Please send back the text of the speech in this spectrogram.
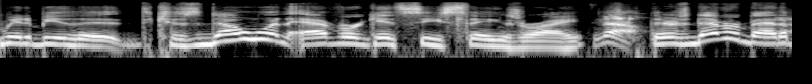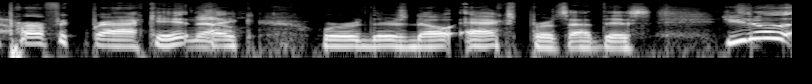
going to be the because no one ever gets these things right. No. there's never been a perfect bracket No. like where there's no experts at this. You know,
